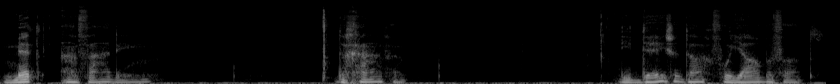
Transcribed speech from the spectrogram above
met aanvaarding de gave die deze dag voor jou bevat.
